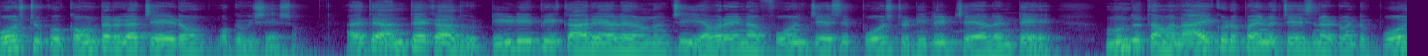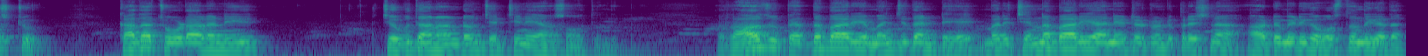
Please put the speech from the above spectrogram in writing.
పోస్టుకు కౌంటర్గా చేయడం ఒక విశేషం. అయితే అంతేకాదు టీడీపీ కార్యాలయం నుంచి ఎవరైనా ఫోన్ చేసి పోస్ట్ డిలీట్ చేయాలంటే ముందు తమ నాయకుడి పైన చేసినటువంటి పోస్టు కథ చూడాలని చెబుతానడం చర్చనీయాంశం అవుతుంది. రాజు పెద్ద భార్య మంచిదంటే మరి చిన్న భార్య అనేటటువంటి ప్రశ్న ఆటోమేటిక్గా వస్తుంది కదా.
